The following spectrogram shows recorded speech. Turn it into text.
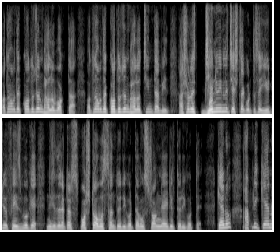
অথবা আমাদের কতজন ভালো বক্তা অথবা আমাদের কতজন ভালো চিন্তাবিদ আসলে জেনুইনলি চেষ্টা করতেছে ইউটিউব ফেসবুকে নিজেদের একটা স্পষ্ট অবস্থান তৈরি করতে এবং স্ট্রং ন্যারেটিভ তৈরি করতে। কেন? আপনি কেন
